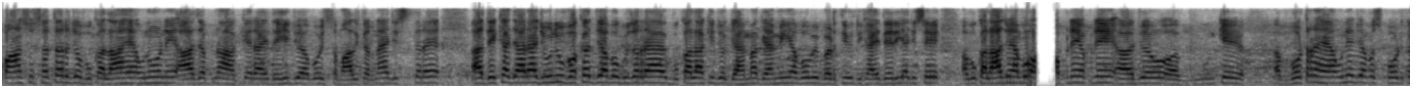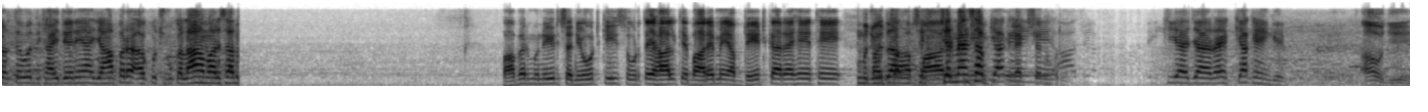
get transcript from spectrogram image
پانچ سو ستر جو وکلا ہیں، انہوں نے آج اپنا حق رائے دہی جو ہے وہ استعمال کرنا ہے، جس طرح دیکھا جا رہا ہے جو وقت جو ہے وہ گزر رہا ہے وکلا کی جو گہما گہمی ہے وہ بھی بڑھتی ہوئی دکھائی دے رہی ہے، جسے وکلا جو ہیں وہ اپنے اپنے جو ان کے ووٹر ہیں انہیں جب سپورٹ کرتے ہوئے دکھائی دے رہے ہیں۔ یہاں پر کچھ وکلا ہمارے ساتھ بابر منیر چنیوٹ کی صورتحال کے بارے میں اپڈیٹ کر رہے تھے۔ موجودہ چیئرمین صاحب کیا الیکشن کیا جا رہا ہے؟ کیا کہیں گے؟ آو جی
